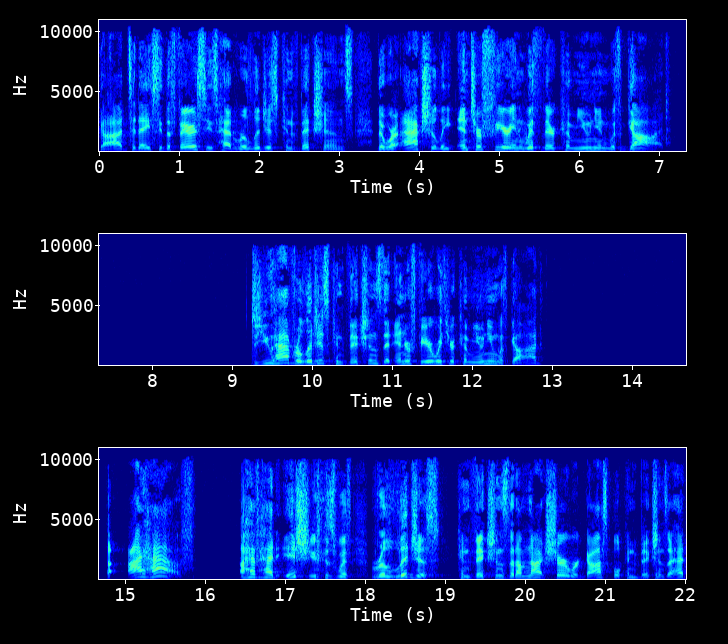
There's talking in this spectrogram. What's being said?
God today. See, the Pharisees had religious convictions that were actually interfering with their communion with God. Do you have religious convictions that interfere with your communion with God? I have. I have had issues with religious convictions that I'm not sure were gospel convictions. I had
